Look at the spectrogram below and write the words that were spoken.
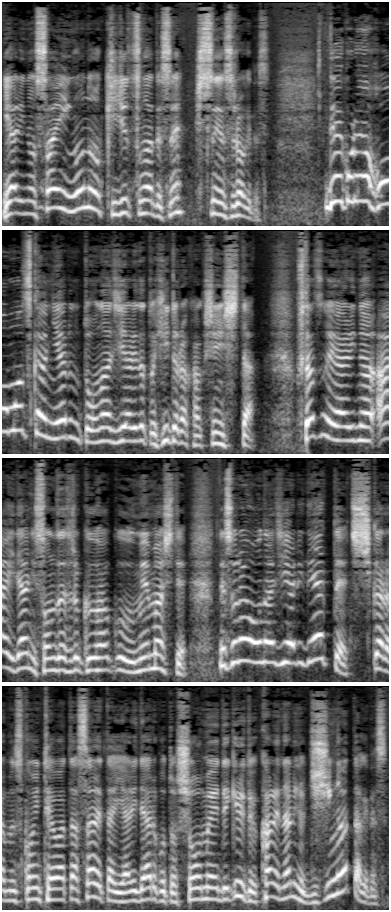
槍の最後の記述がですね、出現するわけです。で、これが宝物館にあるのと同じ槍だとヒトラー確信した。二つの槍の間に存在する空白を埋めまして、で、それが同じ槍であって、父から息子に手渡された槍であることを証明できるという彼なりの自信があったわけです。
